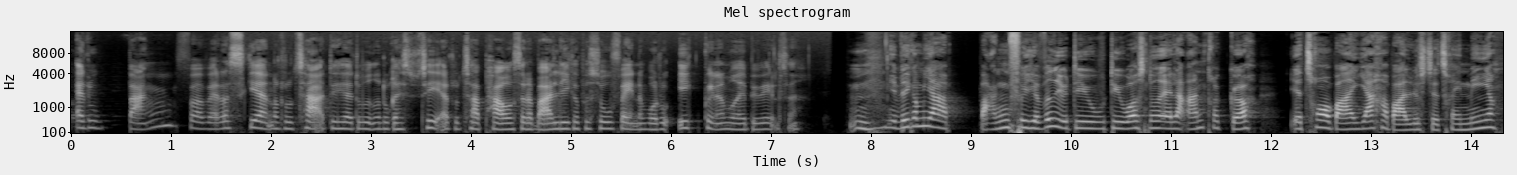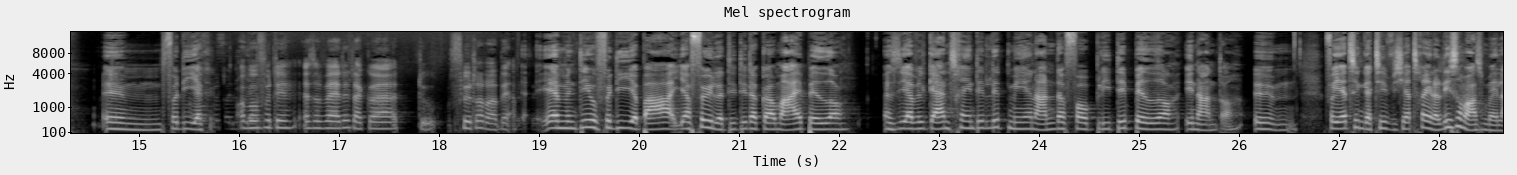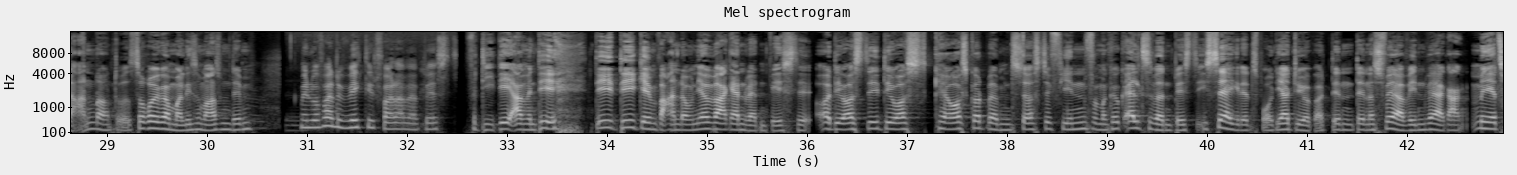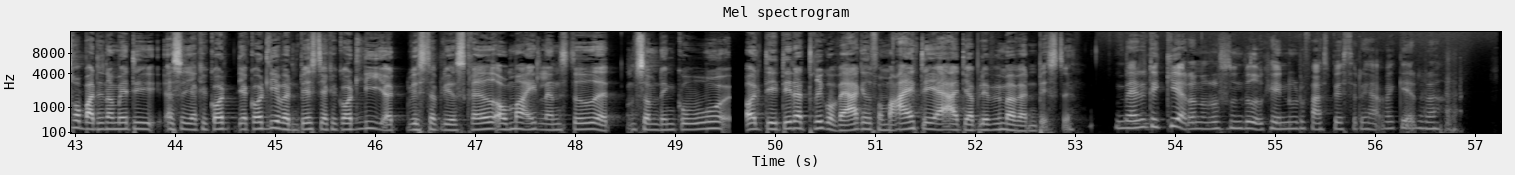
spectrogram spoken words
Er du bange for, hvad der sker, når du tager det her, du ved, når du restituerer, du tager pause, der bare ligger på sofaen, og hvor du ikke på en eller anden måde er i bevægelse? Mm, jeg ved ikke, om jeg er bange, for jeg ved jo, det er jo, det er jo også noget, alle andre gør. Jeg tror bare, jeg har bare lyst til at træne mere. Øhm, fordi jeg, Og hvorfor det? Altså, hvad er det, der gør, at du flytter dig der? jamen, det er jo fordi, jeg bare, jeg føler, det er det, der gør mig bedre. Altså, jeg vil gerne træne det lidt mere end andre, for at blive det bedre end andre. Øhm, for jeg tænker til, hvis jeg træner lige så meget som alle andre, du ved, så rykker jeg mig lige så meget som dem. Men hvorfor er det vigtigt for dig at være bedst? Fordi det, jamen det, det, det er igennem barndommen. Jeg vil bare gerne være den bedste. Og det, er også, det, det er også, kan også godt være min største fjende, for man kan jo ikke altid være den bedste. Især ikke i den sport, jeg dyrker. Den, den er svær at vinde hver gang. Men jeg tror bare, det der med, det, altså jeg kan, godt, jeg kan godt lide at være den bedste. Jeg kan godt lide, at hvis der bliver skrevet om mig et eller andet sted, at, som den gode. Og det er det, der driver værket for mig, det er, at jeg bliver ved med at være den bedste. Hvad er det, det giver dig, når du sådan ved, okay, nu er du faktisk bedst til det her? Hvad giver det dig?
